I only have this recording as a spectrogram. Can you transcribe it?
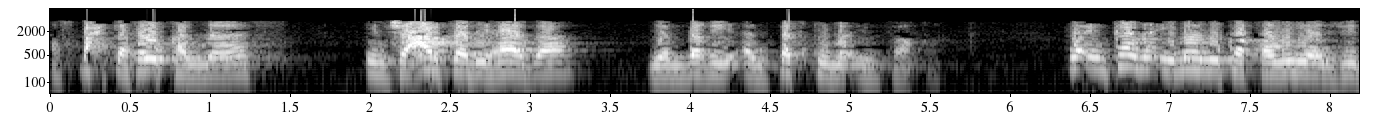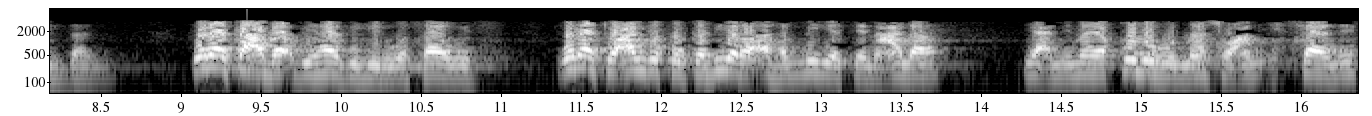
أصبحت فوق الناس إن شعرت بهذا ينبغي أن تكتم إنفاقك. وإن كان إيمانك قويا جدا ولا تعبأ بهذه الوساوس ولا تعلق كبير أهمية على يعني ما يقوله الناس عن إحسانك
